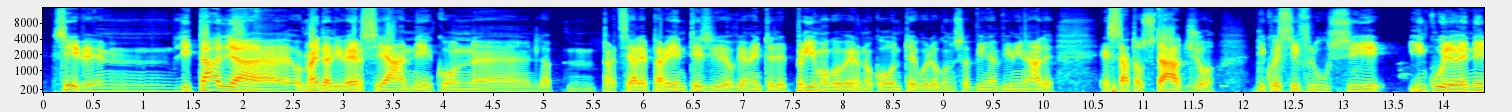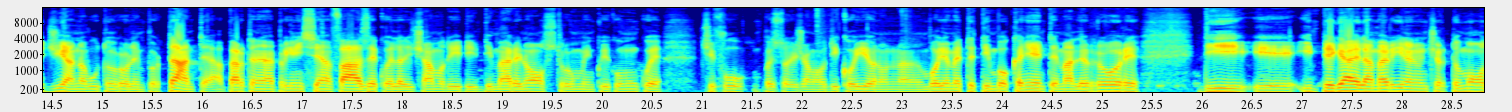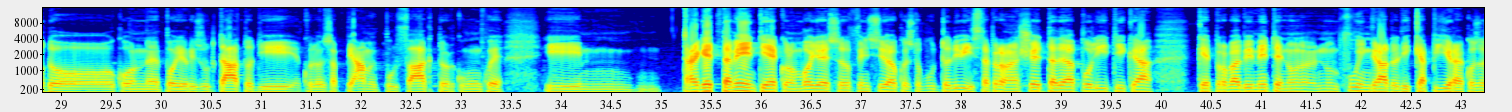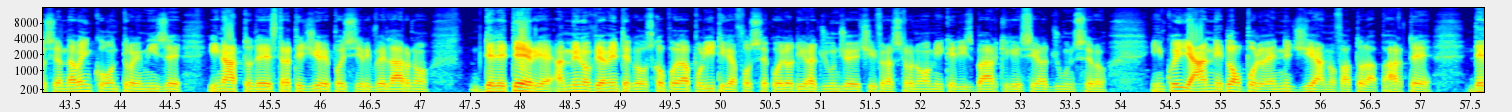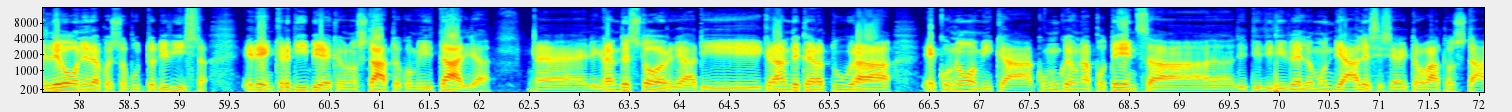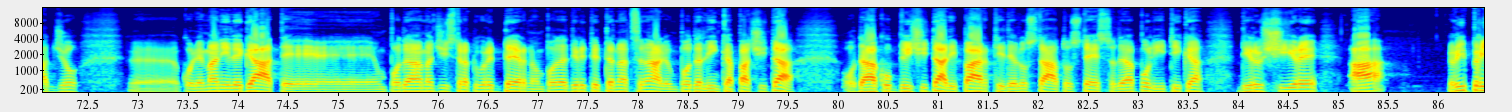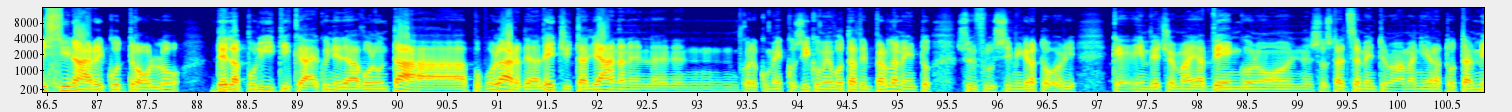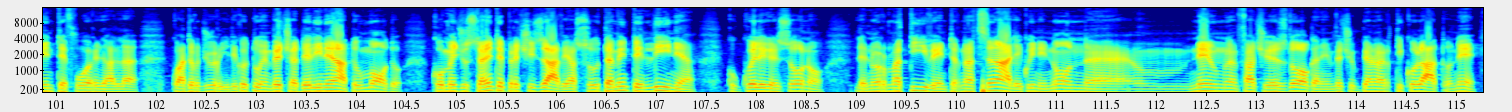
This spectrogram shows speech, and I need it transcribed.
Sì, ehm, l'Italia ormai da diversi anni, con eh, la parziale parentesi ovviamente del primo governo Conte, quello con Salvini al Viminale, è stato ostaggio di questi flussi in cui le ONG hanno avuto un ruolo importante, a parte nella primissima fase, quella diciamo di, di, di Mare Nostrum, in cui comunque ci fu, questo diciamo dico io, non, non voglio metterti in bocca niente, ma l'errore di eh, impiegare la Marina in un certo modo con poi il risultato di, quello che sappiamo, il pull factor, comunque i, traghettamenti, ecco, non voglio essere offensivo da questo punto di vista, però è una scelta della politica che probabilmente non, non, fu in grado di capire a cosa si andava incontro e mise in atto delle strategie che poi si rivelarono deleterie, almeno ovviamente che lo scopo della politica fosse quello di raggiungere cifre astronomiche di sbarchi che si raggiunsero in quegli anni. Dopo le ONG hanno fatto la parte del leone da questo punto di vista ed è incredibile che uno Stato come l'Italia eh, di grande storia, di grande caratura economica, comunque una potenza eh, di, di, di livello mondiale, si sia ritrovato ostaggio eh, con le mani legate eh, un po' dalla magistratura interna, un po' dal diritto internazionale, un po' dall'incapacità o dalla complicità di parti dello Stato stesso, della politica, di riuscire a ripristinare il controllo della politica e quindi della volontà popolare della legge italiana nel, nel, come, così come è votata in Parlamento sui flussi migratori che invece ormai avvengono in, sostanzialmente in una maniera totalmente fuori dal quadro giuridico. Tu invece hai delineato un modo, come giustamente precisavi, assolutamente in linea con quelle che sono le normative internazionali, quindi non eh, né un facile slogan, invece un piano articolato né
